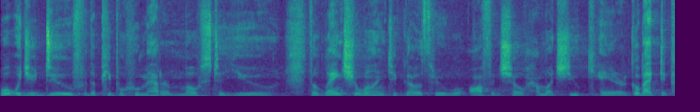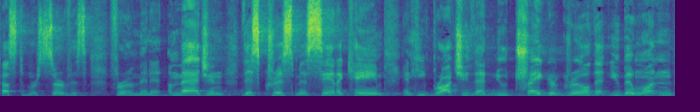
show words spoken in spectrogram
What would you do for the people who matter most to you? The lengths you're willing to go through will often show how much you care. Go back to customer service for a minute. Imagine this Christmas, Santa came and he brought you that new Traeger grill that you've been wanting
